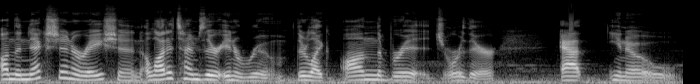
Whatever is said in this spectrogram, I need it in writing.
on the next generation, a lot of times they're in a room. They're like on the bridge or they're at, you know,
